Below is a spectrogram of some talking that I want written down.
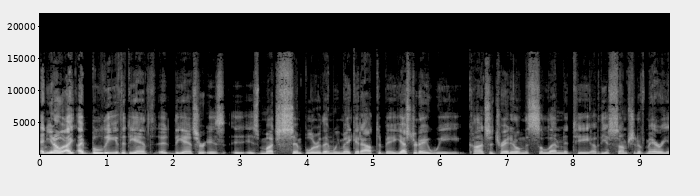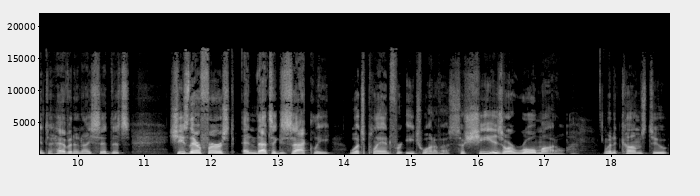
And you know, I, I believe that the answer, uh, the answer is is much simpler than we make it out to be. Yesterday, we concentrated on the solemnity of the Assumption of Mary into heaven, and I said this: she's there first, and that's exactly what's planned for each one of us. So she is our role model when it comes to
